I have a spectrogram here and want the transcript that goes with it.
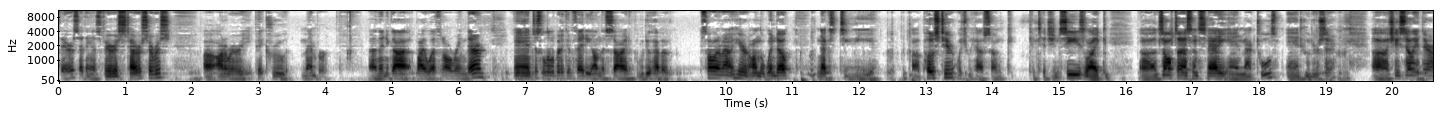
Ferris, I think that's Ferris Tire Service, uh, honorary pit crew member. And then you got bioethanol ring there, and just a little bit of confetti on the side. We do have a solid amount here on the window next to the uh, post here, which we have some contingencies like uh, Axalta, Cincinnati, and Mac Tools, and Hooters there. Uh, Chase Elliott there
